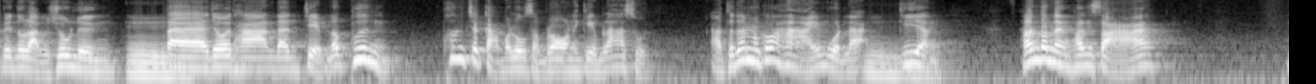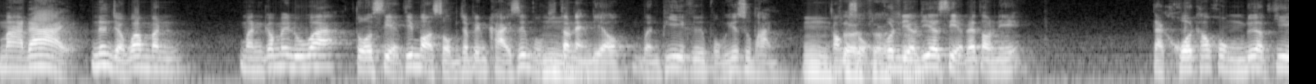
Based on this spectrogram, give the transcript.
เป็นตัวหลักอยู่ช่วงหนึ่งอืมแต่โจนาธานดันเจ็บแล้วเพิ่งเพิ่งจะกลับมาลงสำรองในเกมล่าสุด อาจจะนั้นมันก็หายหมดแล้วเกลี้ยง ทั้งตำแหน่งพันษามาได้ เนื่องจากว่ามันมันก็ไม่รู้ว่าตัวเสียบที่เหมาะสมจะเป็นใครซึ่งผมคิดตำแหน่งเดียวเหมือนพี่คือผมคิดสุพรรณอืมต้องส่งใช่ใช่คนเดียวใช่ที่จะเสียบได้ตอนนี้ แต่โค้ชเขาคงเลือกที่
